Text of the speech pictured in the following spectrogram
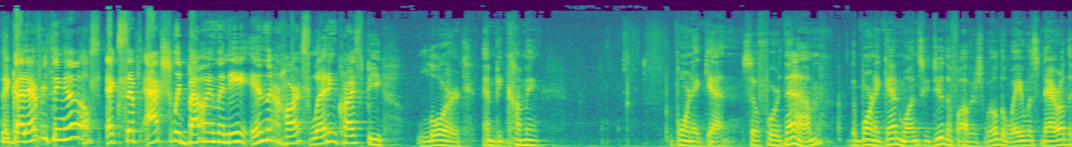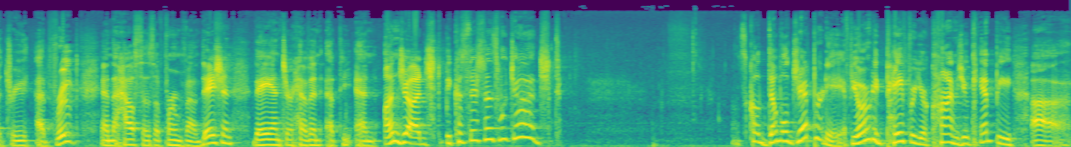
They got everything else except actually bowing the knee in their hearts, letting Christ be Lord and becoming born again. So for them, the born again ones who do the Father's will. The way was narrow, the tree had fruit, and the house has a firm foundation. They enter heaven at the end unjudged because their sins were judged. It's called double jeopardy. If you already pay for your crimes, you can't be, uh,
